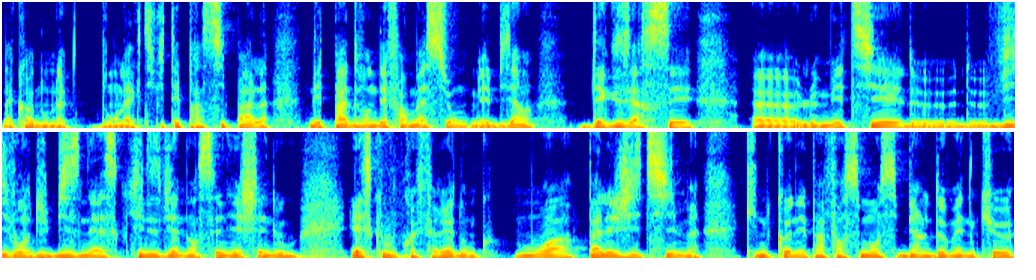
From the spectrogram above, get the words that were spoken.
d'accord, dont l'activité principale n'est pas de vendre des formations, mais bien d'exercer euh, le métier, de, vivre du business qu'ils viennent enseigner chez nous Est-ce que vous préférez donc moi, pas légitime, qui ne connaît pas forcément aussi bien le domaine qu'eux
